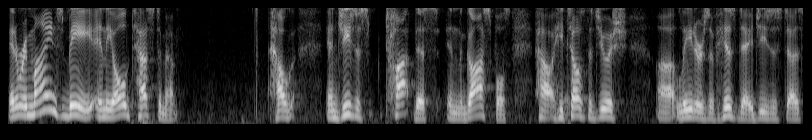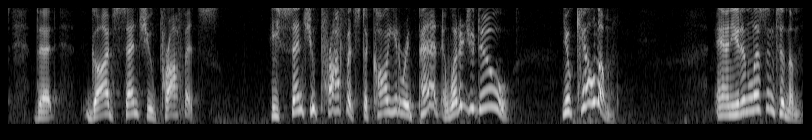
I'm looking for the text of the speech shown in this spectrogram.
And it reminds me in the Old Testament how, and Jesus taught this in the Gospels, how he tells the Jewish uh, leaders of his day, Jesus does, that God sent you prophets he sent you prophets to call you to repent. And what did you do? You killed them. And you didn't listen to them.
